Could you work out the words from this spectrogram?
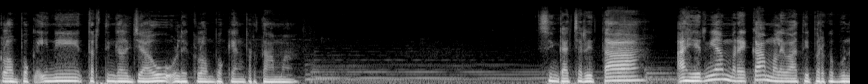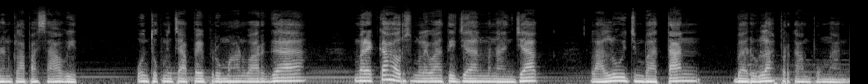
kelompok ini tertinggal jauh oleh kelompok yang pertama. Singkat cerita, akhirnya mereka melewati perkebunan kelapa sawit. Untuk mencapai perumahan warga, mereka harus melewati jalan menanjak, lalu jembatan, barulah perkampungan.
